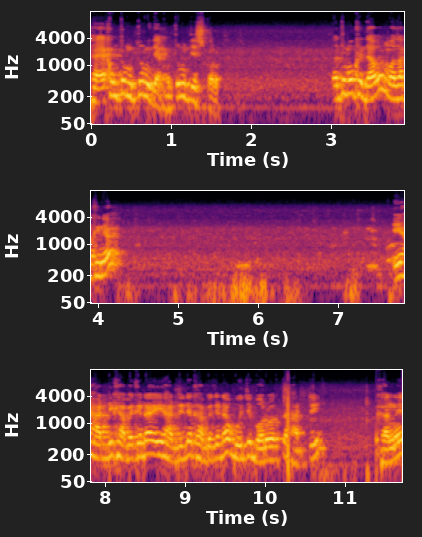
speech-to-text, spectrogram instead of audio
হ্যাঁ এখন তুমি তুমি দেখো তুমি টেস্ট করো। একটু মুখে দাও মজা কিনা। এই হাড্ডি খাবে কেটা এই হাড্ডিটা খাবে কেটা যে বড় একটা হাড্ডি। এখানে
